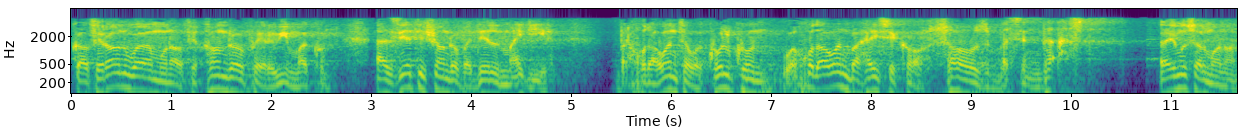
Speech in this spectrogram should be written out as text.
کافران و منافقان را پیروی مکن. اذیتشان را به دل مگیر. بر خداوند توکل کن و خداوند به حیث کارساز بسنده است. ای مسلمانان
